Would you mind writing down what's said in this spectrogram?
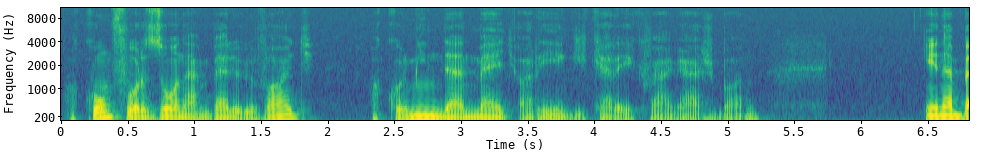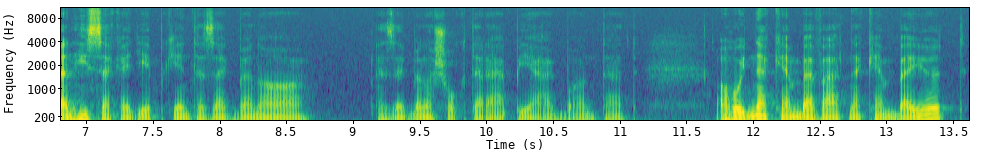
Ha komfortzónán belül vagy, akkor minden megy a régi kerékvágásban. Én ebben hiszek egyébként ezekben a, ezekben a sok terápiákban. Tehát ahogy nekem bevált, nekem bejött,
